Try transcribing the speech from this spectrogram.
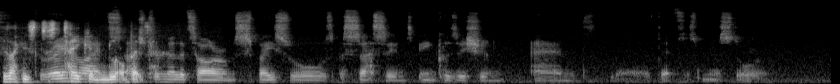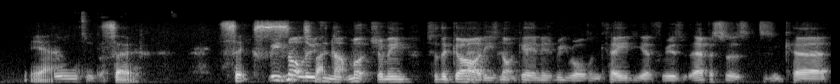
He's like he's just Grey taken Knights, little bits. Militarum, Space Wars, Assassins, Inquisition, and uh, Depths of Ministorum. Yeah, All together. so six. He's not losing back. that much. I mean, to the guard, No. he's not getting his reroll on Cadia. For his Ephesus, doesn't care.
